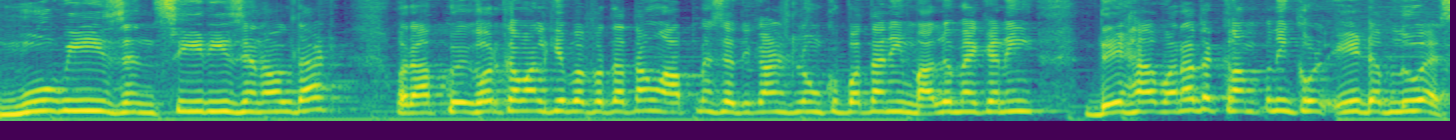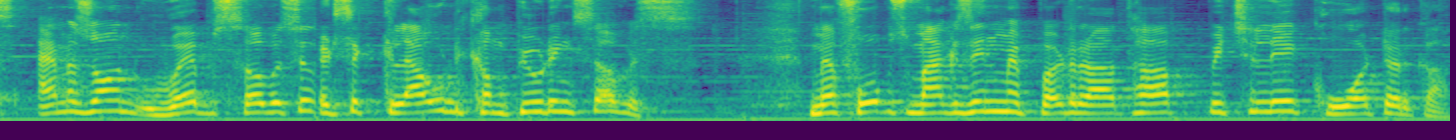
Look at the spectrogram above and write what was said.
movies and series and all that और आपको एक और कमाल की बात बताता हूँ, आप में से अधिकांश लोगों को पता नहीं, मालूम है कि नहीं they have another company called AWS Amazon web services it's a cloud computing service मैं फोर्ब्स मैगजीन में पढ़ रहा था पिछले क्वार्टर का।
